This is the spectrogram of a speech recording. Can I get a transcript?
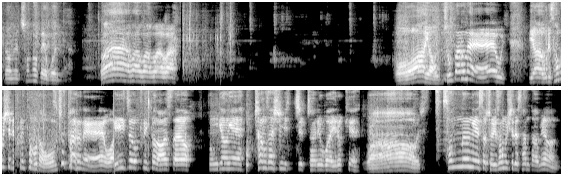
그러면 1,500원이야. 와, 와, 와, 와, 와. 와, 야, 엄청 빠르네. 야, 우리 사무실 프린터보다 엄청 빠르네. 와, 레이저 프린터 나왔어요. 동경의 곱창 사 시미집 자료가 이렇게. 와, 선능에서 저희 사무실에 산다면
